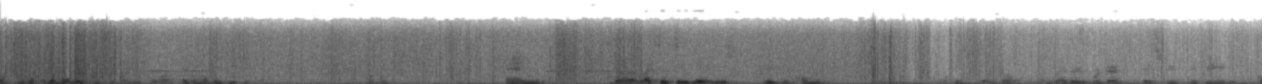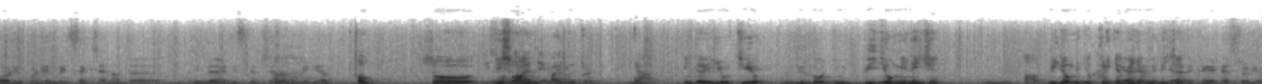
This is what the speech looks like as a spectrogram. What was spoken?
No, this one at the moment is YouTube. At the moment is YouTube. Okay. And the licensing here is Creative Commons. Okay. So where do you put that HTTP code you put in which section of the, in the description of the video? Oh, so It's this one, automated by YouTube. yeah, in the YouTube, you go to Video Manager. Uh, video, ma- you click the Yeah, Video yeah, Manager. Yeah, the creator studio.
